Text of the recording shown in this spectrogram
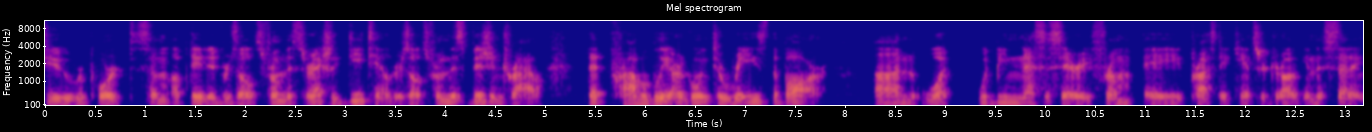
to report some updated results from this, or actually detailed results from this vision trial that probably are going to raise the bar on what would be necessary from a prostate cancer drug in this setting.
